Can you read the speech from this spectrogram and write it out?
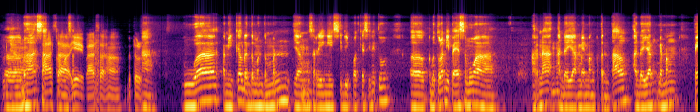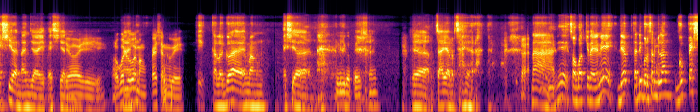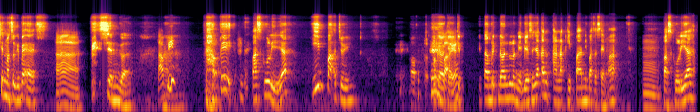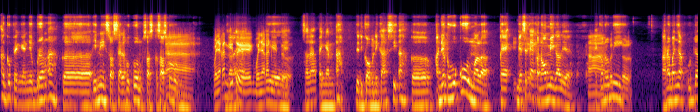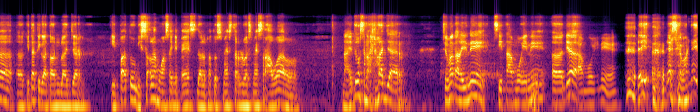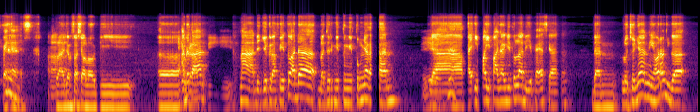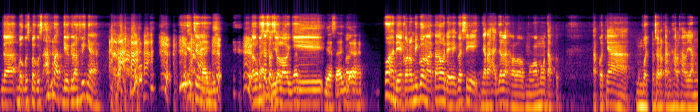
eh, bahasa Bahasa, iya bahasa, ha, betul. nah gua Amikel dan teman-teman yang Hmm. sering ngisi di podcast ini tuh eh, kebetulan IPS semua karena Hmm. ada yang memang kepental ada yang memang passion anjay passion Yoi. Kalau gue Nah, dulu emang passion gue. Kalau gue emang passion Gue juga passion. ya percaya percaya nah ini sobat kita ini dia tadi barusan bilang gue passion masuk IPS Ah, passion gue tapi Nah, tapi pas kuliah IPA cuy Oh, oke IPA oke ya? kita, kita breakdown dulu nih biasanya kan anak IPA nih pas SMA hmm. pas kuliah ah gue pengen nyebrang ah ke ini sosial hukum sos ke soskum Nah, banyak kan gitu ya, kebanyakan Iya, gitu. Misalnya pengen ah jadi komunikasi ah ke ada yang ke hukum malah kayak Iya. biasa kayak ekonomi kali ya. Ah, Ekonomi. Betul. Karena banyak udah eh, kita tiga tahun belajar IPA tuh bisa lah nguasain IPS dalam satu semester dua semester awal. Nah itu sangat wajar. Cuma kali ini si tamu ini eh, dia Kamu ini ya. dia, dia SMA-nya IPS, Ah, belajar sosiologi. eh, ada kan? Nah di geografi itu ada belajar ngitung-ngitungnya kan? Iya. ya kayak IPA-IPA-nya gitulah di IPS kan. Dan lucunya nih orang juga nggak bagus-bagus amat geografinya. Iya cuy. Lagi Bagusnya sosiologi. biasa aja. Wah di ekonomi gua nggak tahu deh. Gue sih nyerah aja lah kalau mau ngomong takut takutnya membocorkan hal-hal yang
